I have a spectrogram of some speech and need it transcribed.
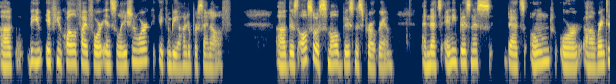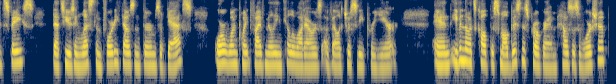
Uh, if you qualify for insulation work, it can be 100% off. Uh, there's also a small business program, and that's any business that's owned or uh, rented space that's using less than 40,000 therms of gas or 1.5 million kilowatt hours of electricity per year. And even though it's called the Small Business Program, houses of worship,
